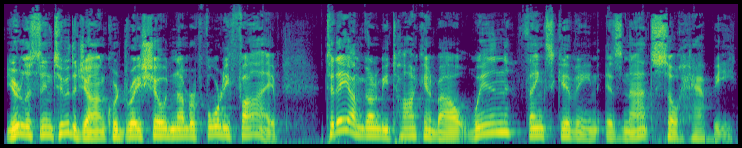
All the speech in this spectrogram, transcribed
You're listening to the John Cordray Show number 45. Today I'm going to be talking about when Thanksgiving is not so happy.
